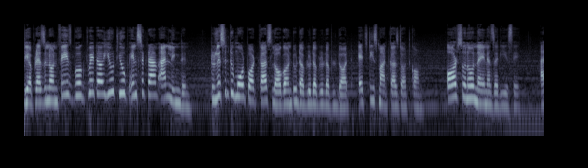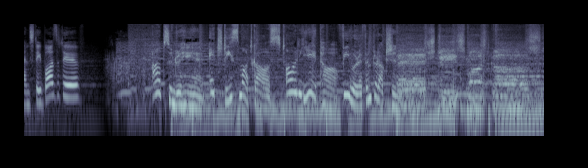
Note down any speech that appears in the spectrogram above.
We are present on Facebook, Twitter, YouTube, Instagram, and LinkedIn. To listen to more podcasts, log on to www.htsmartcast.com और सुनो नए नज़रिए से। एंड स्टे पॉजिटिव आप सुन रहे हैं एच डी स्मार्ट कास्ट और ये था fever FM production H smart Smartcast.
